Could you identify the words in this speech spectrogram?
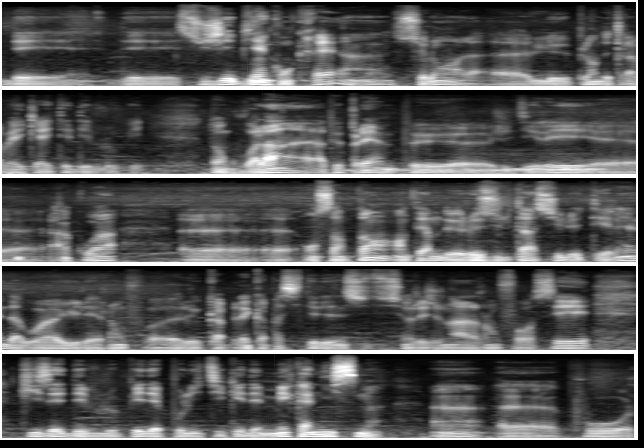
des, sujets bien concrets, hein, selon le plan de travail qui a été développé. Donc voilà à peu près un peu, je dirais, à quoi on s'entend en termes de résultats sur le terrain, d'avoir eu les, les, capacités des institutions régionales renforcées, qu'ils aient développé des politiques et des mécanismes hein, euh, pour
